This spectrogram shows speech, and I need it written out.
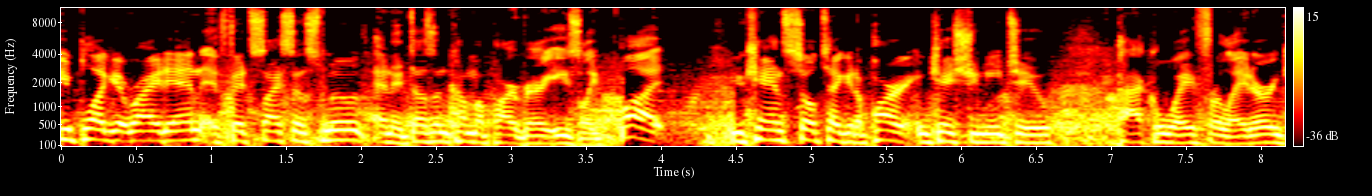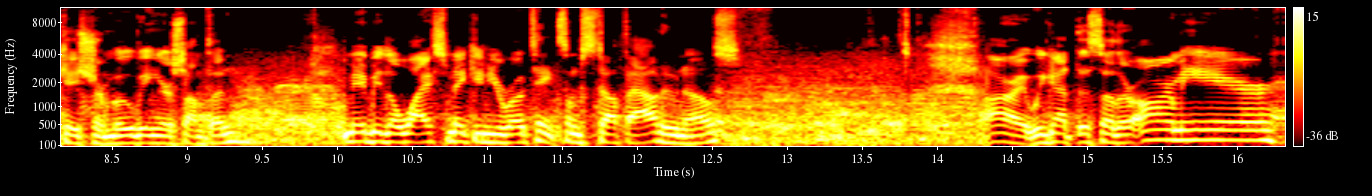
you plug it right in, it fits nice and smooth, and it doesn't come apart very easily. But you can still take it apart in case you need to pack away for later, in case you're moving or something. Maybe the wife's making you rotate some stuff out, who knows? All right, we got this other arm here.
